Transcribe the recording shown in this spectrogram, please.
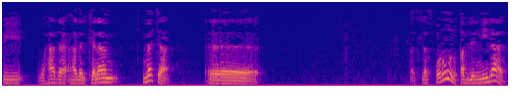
في وهذا هذا الكلام متى؟ آه، ثلاث قرون قبل الميلاد.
